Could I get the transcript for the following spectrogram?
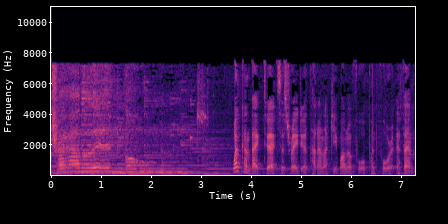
traveling bones. Welcome back to Access Radio Taranaki 104.4 FM.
